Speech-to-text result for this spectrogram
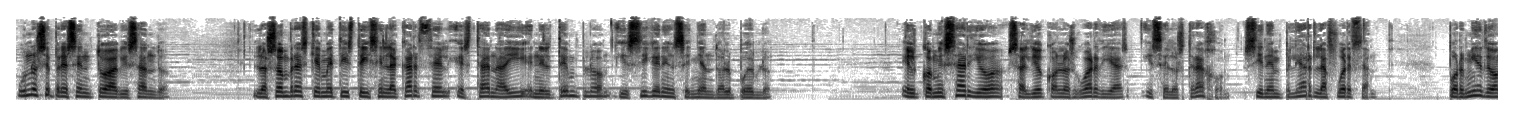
Uno se presentó avisando, Los hombres que metisteis en la cárcel están ahí en el templo y siguen enseñando al pueblo. El comisario salió con los guardias y se los trajo, sin emplear la fuerza, por miedo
